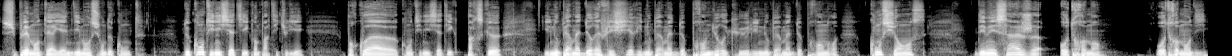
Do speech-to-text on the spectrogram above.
supplémentaire, il y a une dimension de compte, de compte initiatique en particulier. Pourquoi euh, compte initiatique? Parce que ils nous permettent de réfléchir, ils nous permettent de prendre du recul, ils nous permettent de prendre conscience des messages autrement, autrement dit.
